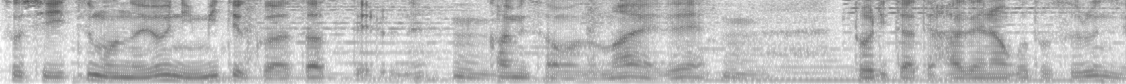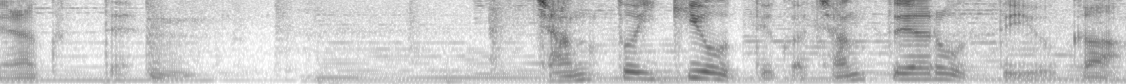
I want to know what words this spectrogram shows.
そしていつものように見てくださってるね、うん。神様の前でうん。取り立て派手なことするんじゃなくってうんちゃんと生きようっていうかちゃんとやろうっていうか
